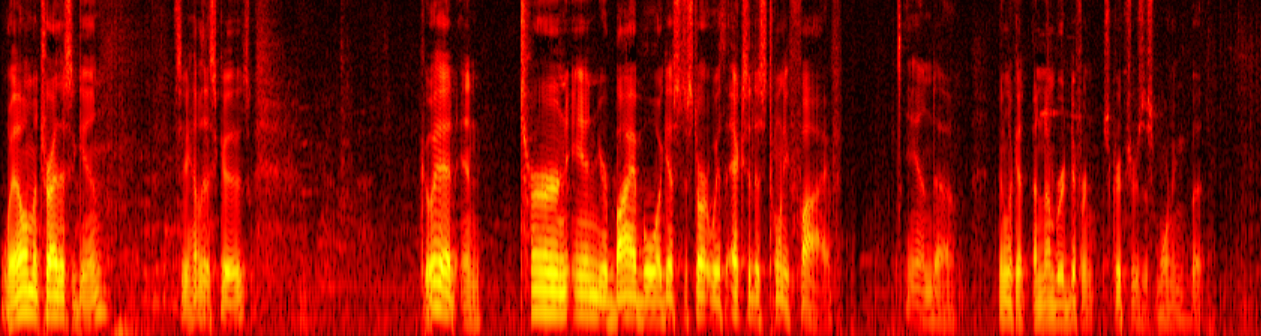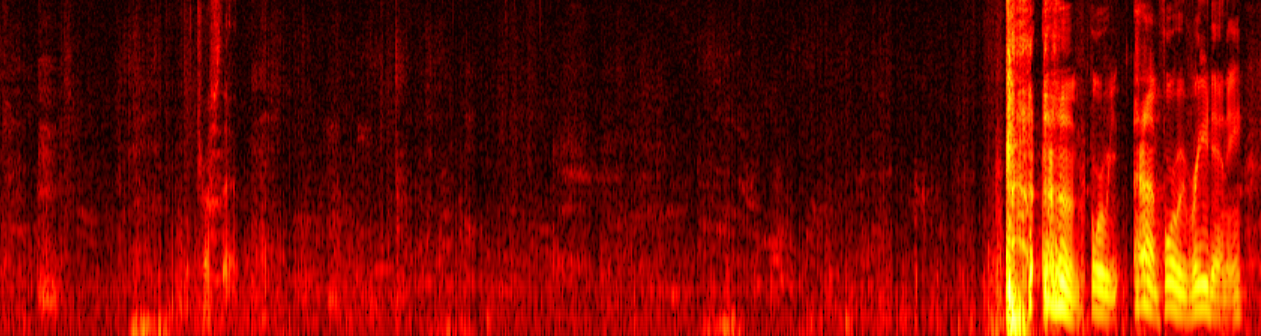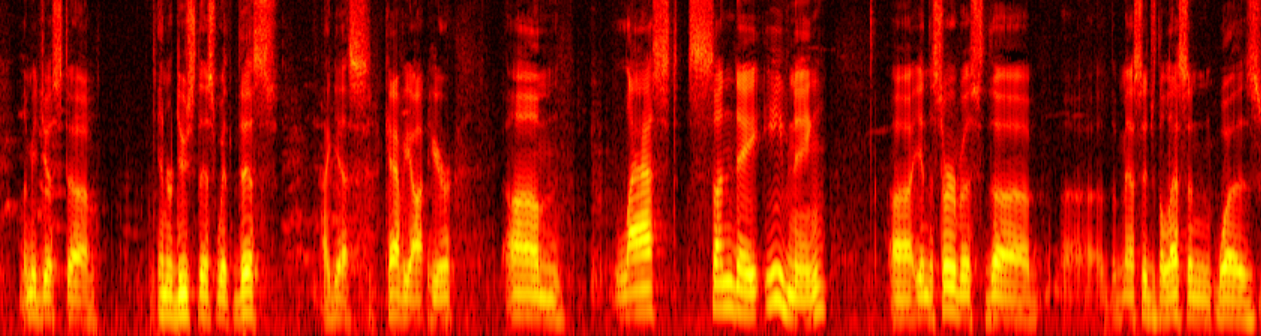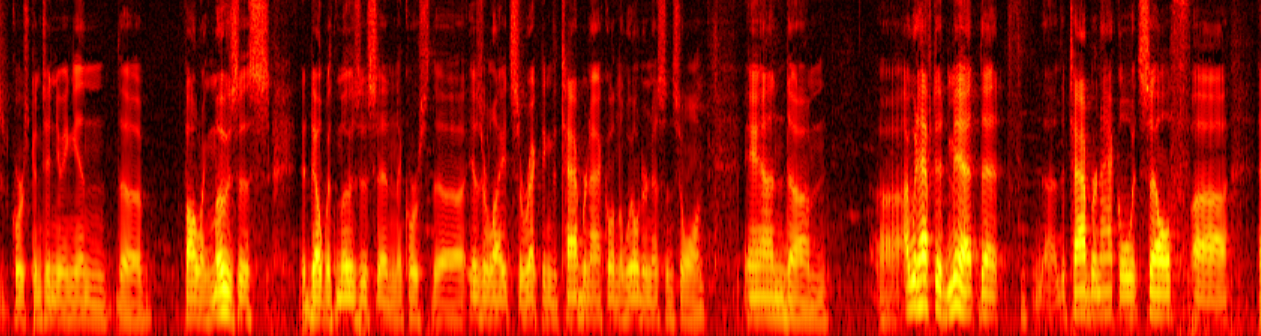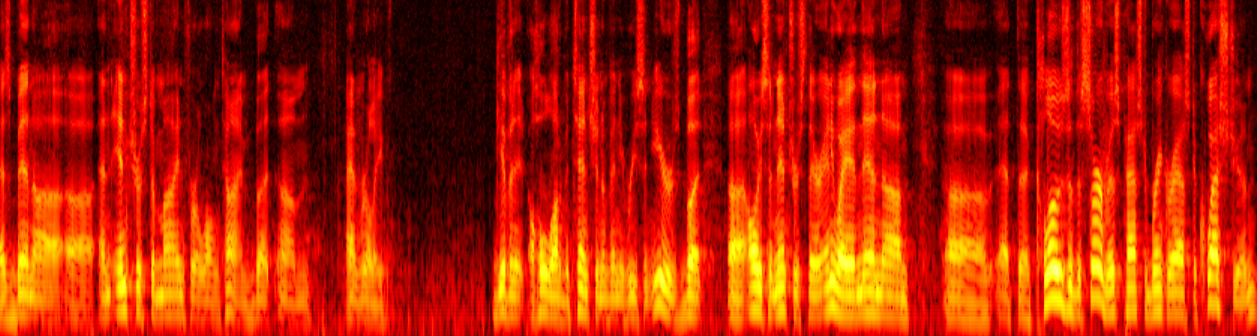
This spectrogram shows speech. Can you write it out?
Well, I'm going to try this again, see how this goes. Go ahead and turn in your Bible, I guess to start with, Exodus 25. And uh, we're going to look at a number of different scriptures this morning, but trust that. before we before we read any, let me just uh, introduce this with this, I guess, caveat here. Um, last Sunday evening, uh, in the service, the uh, the message, the lesson was, of course, continuing in the following Moses. It dealt with Moses and, of course, the Israelites erecting the tabernacle in the wilderness and so on. And um, uh, I would have to admit that uh, the tabernacle itself uh, has been a, a, an interest of mine for a long time, but um, I hadn't really given it a whole lot of attention of any recent years, but uh, always an interest there. Anyway, and then um, uh, at the close of the service, Pastor Brinker asked a question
